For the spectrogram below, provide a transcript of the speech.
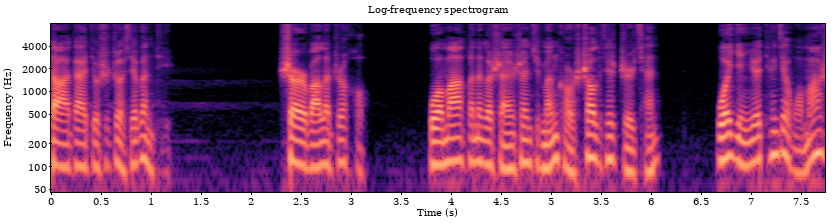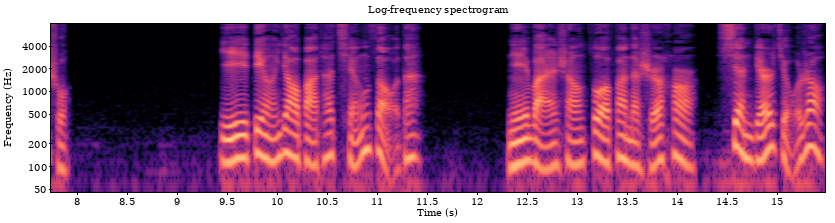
大概就是这些问题。事儿完了之后，我妈和那个婶婶去门口烧了些纸钱。我隐约听见我妈说：“一定要把他请走的，你晚上做饭的时候献点酒肉，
